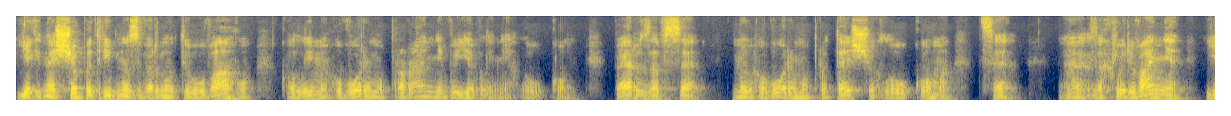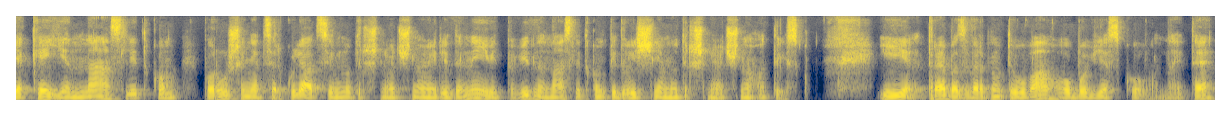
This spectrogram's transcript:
Як на що потрібно звернути увагу, коли ми говоримо про раннє виявлення глауком? Перш за все, ми говоримо про те, що глаукома це захворювання, яке є наслідком порушення циркуляції внутрішньоочної рідини і, відповідно, наслідком підвищення внутрішньоочного тиску. І треба звернути увагу обов'язково на те,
